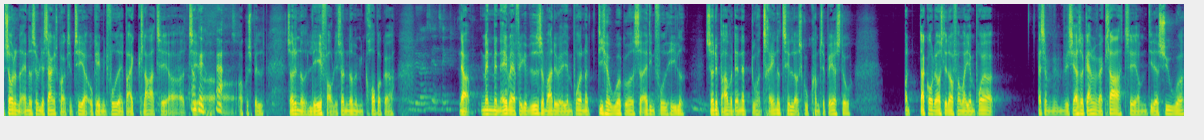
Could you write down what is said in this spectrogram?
Så er det noget andet, så ville jeg sagtens kunne acceptere, okay, min fod er bare ikke klar til, at, til okay, at, ja. at, at, at kunne spille. Så er det noget lægefagligt, så er det noget med min krop at gøre. Ja, men, men af hvad jeg fik at vide, så var det jo, at jamen, bror, når de her uger er gået, så er din fod helet. Så er det bare, hvordan at du har trænet til at skulle komme tilbage og stå og der går det også lidt op for mig, jamen prøv at, altså hvis jeg så gerne vil være klar til om de der syv uger,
